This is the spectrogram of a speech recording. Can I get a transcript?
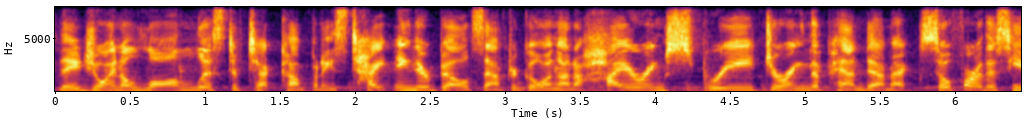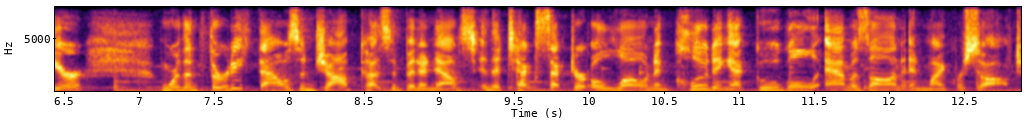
They join a long list of tech companies tightening their belts after going on a hiring spree during the pandemic. So far this year, more than 30,000 job cuts have been announced in the tech sector alone, including at Google, Amazon, and Microsoft.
